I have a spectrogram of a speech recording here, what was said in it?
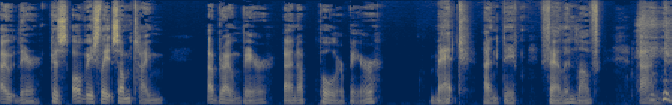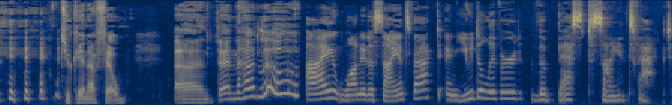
out there. Because obviously at some time a brown bear and a polar bear met and they fell in love and took in a film. And then they had little I wanted a science fact, and you delivered the best science fact.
